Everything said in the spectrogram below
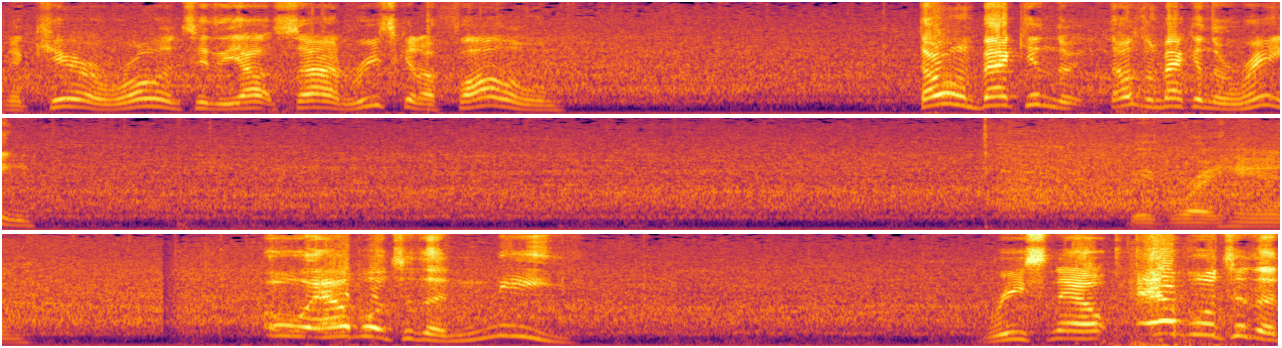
Nakira rolling to the outside. Reese gonna follow him. Throw him back in the throws him back in the ring. Big right hand. Oh, elbow to the knee. Reese now elbow to the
